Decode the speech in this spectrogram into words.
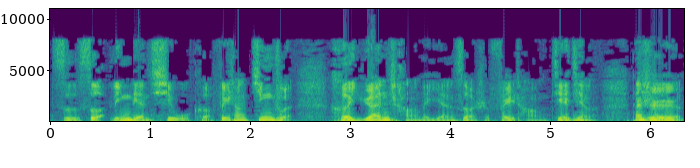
紫色零点七五克，非常精准，和原厂的颜色是非常接近了。但是。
